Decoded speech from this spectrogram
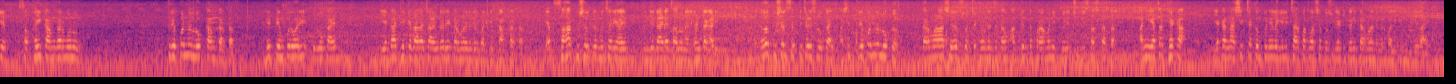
पालिकेत सफाई कामगार म्हणून त्रेपन्न लोक काम करतात. हे टेंपररी लोक आहेत. एका ठेकेदाराच्या अंडर हे करमाळा नगरपालिकेत काम करतात. यात सहा कुशल कर्मचारी आहेत म्हणजे गाड्या चालवणारी घंटागाडी अकुशल सत्तेचाळीस लोक आहेत. असे त्रेपन्न लोक करमाळा शहर स्वच्छ ठेवण्याचं काम अत्यंत प्रामाणिकपणे चोवीस तास करतात. आणि याचा ठेका एका नाशिकच्या कंपनीला गेली चार पाच वर्षापासून या ठिकाणी करमाळा नगरपालिकेने दिलेला आहे.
